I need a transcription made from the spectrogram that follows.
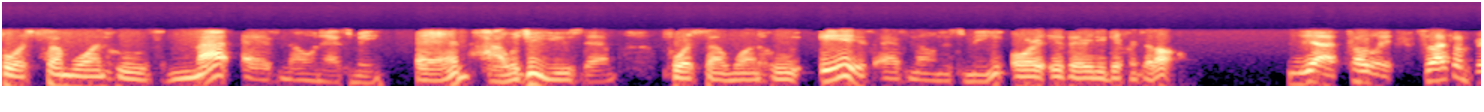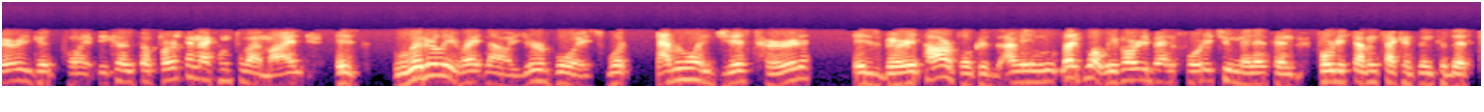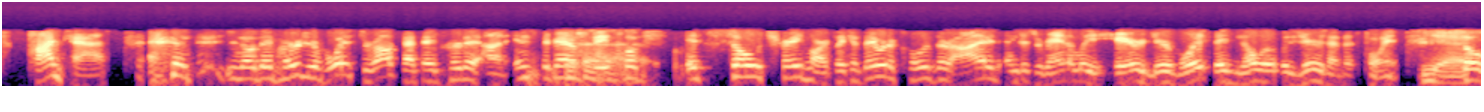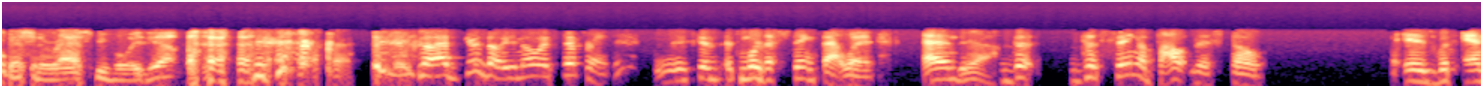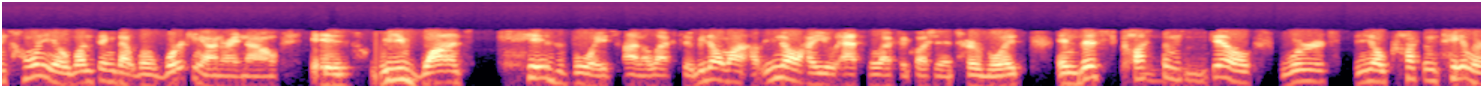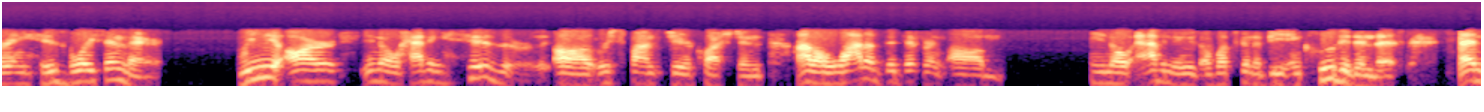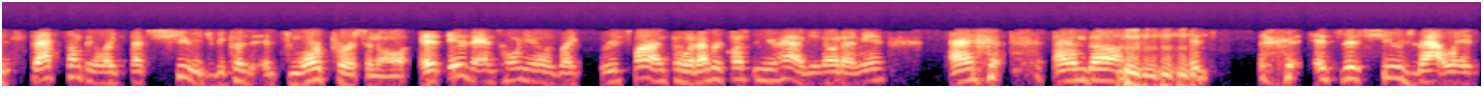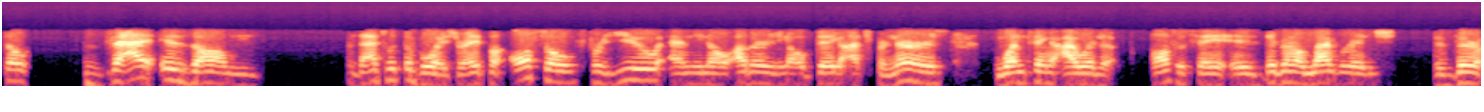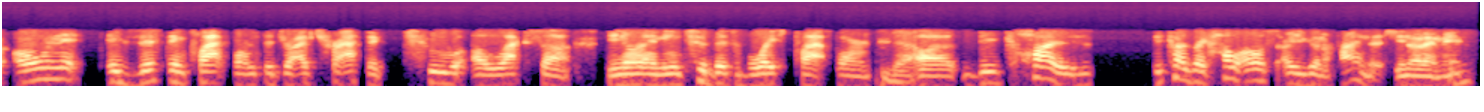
for someone who's not as known as me, and how would you use them for someone who is as known as me, or is there any difference at all? Yeah, totally. So that's a very good point because the first thing that comes to my mind is literally right now your voice, what everyone just heard is very powerful because I mean, like what we've already been 42 minutes and 47 seconds into this podcast, and you know they've heard your voice throughout that. They've heard it on Instagram, Facebook. It's so trademarked. Like if they were to close their eyes and just randomly hear your voice, they'd know it was yours at this point. Yeah, So- especially the raspy voice. Yep. no, that's good though. You know, it's different. It's it's more distinct that way. And yeah. the the thing about this though is with Antonio, one thing that we're working on right now is we want his voice on Alexa. We don't want you know how you ask Alexa a question, it's her voice. In this custom Mhm. skill, we're you know custom tailoring his voice in there. We are, you know, having his uh, response to your questions on a lot of the different, um, you know, avenues of what's going to be included in this. And that's something like that's huge because it's more personal. It is Antonio's like response to whatever question you have. You know what I mean? And and uh, it's it's just huge that way. So that is um that's with the voice, right? But also for you and you know other you know big entrepreneurs, one thing I would also say is they're going to leverage their own existing platforms to drive traffic to Alexa. You know what I mean? To this voice platform, yeah. uh, because because like how else are you going to find this? You know what I mean?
